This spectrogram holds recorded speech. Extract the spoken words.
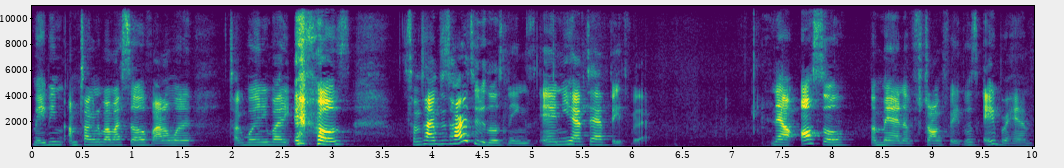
maybe I'm talking about myself, I don't want to talk about anybody else. Sometimes it's hard to do those things, and you have to have faith for that. Now, also, a man of strong faith was Abraham.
